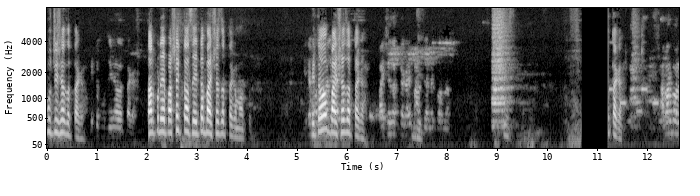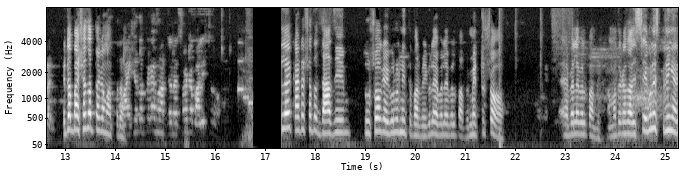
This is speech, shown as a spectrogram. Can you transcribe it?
পঁচিশ হাজার টাকা। তারপরে এ পাশে একটা আছে এটা বাইশ হাজার টাকা মাত্র। এটা এটাও বাইশ হাজার টাকা। টাকা। এটা বাইশ হাজার টাকা মাত্র। কাঠের সাথে জাজিম তুষক এগুলো নিতে পারবে এগুলো অ্যাভেলেবেল পাবে মেট্রো সহ। অ্যাভেলেবেল পাবে। আমাদের কাছে এগুলো স্প্রিং এর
